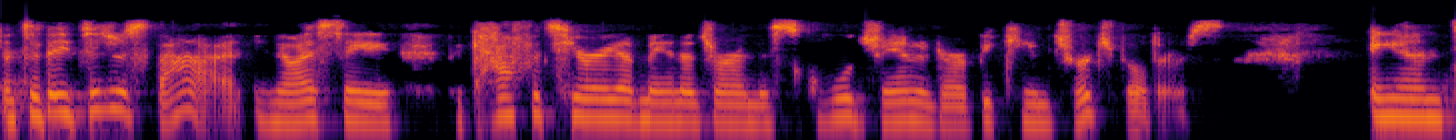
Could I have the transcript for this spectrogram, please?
And so they did just that. You know, I say the cafeteria manager and the school janitor became church builders. And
